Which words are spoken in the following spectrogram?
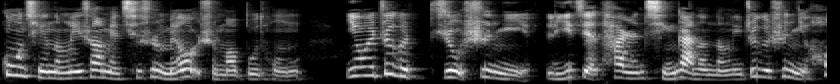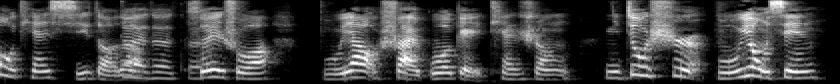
共情能力上面其实没有什么不同，因为这个只有是你理解他人情感的能力，这个是你后天习得的。对对对。所以说不要甩锅给天生，你就是不用心。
